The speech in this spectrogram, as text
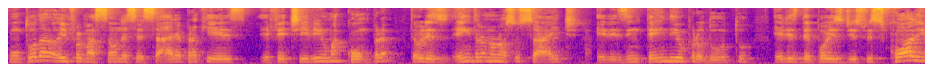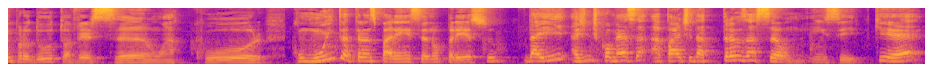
com toda a informação necessária para que eles efetivem uma compra. Então eles entram no nosso site, eles entendem o produto, eles depois disso escolhem o produto, a versão, a cor, com muita transparência no preço. Daí a gente começa a parte da transação em si, que é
